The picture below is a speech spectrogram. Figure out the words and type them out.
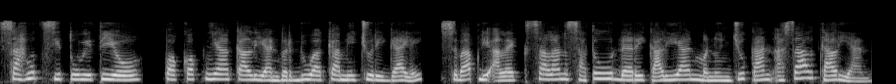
Sahut si Tuitio, Pokoknya kalian berdua kami curigai, sebab di Alek salah satu dari kalian menunjukkan asal kalian.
